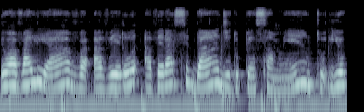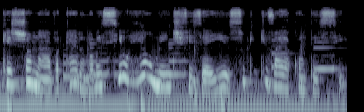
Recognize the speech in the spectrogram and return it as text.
Eu avaliava a, vero, a veracidade do pensamento e eu questionava: caramba, mas se eu realmente fizer isso, o que, que vai acontecer?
